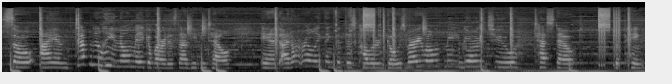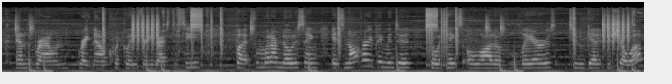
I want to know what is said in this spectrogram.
So I am definitely no makeup artist as you can tell and I don't really think that this color goes very well with me. I'm going to test out the pink and the brown right now quickly for you guys to see. But from what I'm noticing, it's not very pigmented, so it takes a lot of layers to get it to show up.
